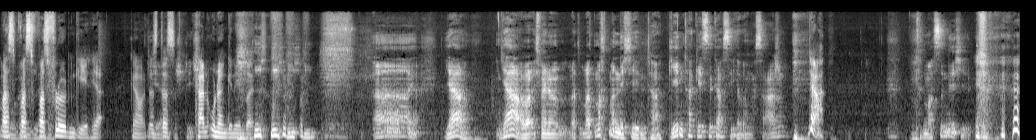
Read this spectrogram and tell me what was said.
was, was, was flöten geht, ja. Genau, das, Ja, das kann unangenehm sein. Ah, ja. Ja, ja, aber ich meine, was, macht man nicht jeden Tag? Jeden Tag gehst du Gassi, aber Massage, ja, das machst du nicht jeden Tag.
